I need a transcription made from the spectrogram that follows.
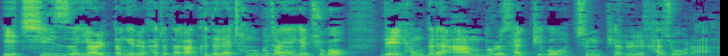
이 치즈 열 덩이를 가져다가 그들의 천부장에게 주고 내 형들의 안부를 살피고 증표를 가져오라.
